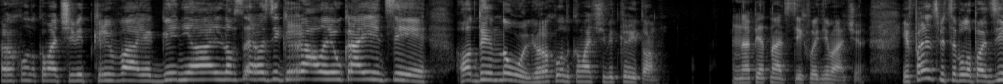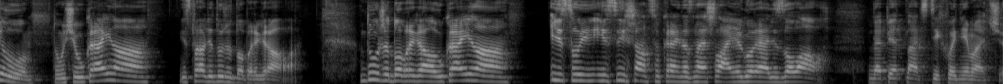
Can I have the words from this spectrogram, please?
рахунок у матчі відкриває. Геніально все розіграли українці. 1-0 рахунок у матчі відкрито. На 15-й хвилині матчу. І в принципі це було по ділу, тому що Україна і справді дуже добре грала. Дуже добре грала Україна. І свій, і свій шанс Україна знайшла і його реалізувала на 15-й хвилині матчу.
